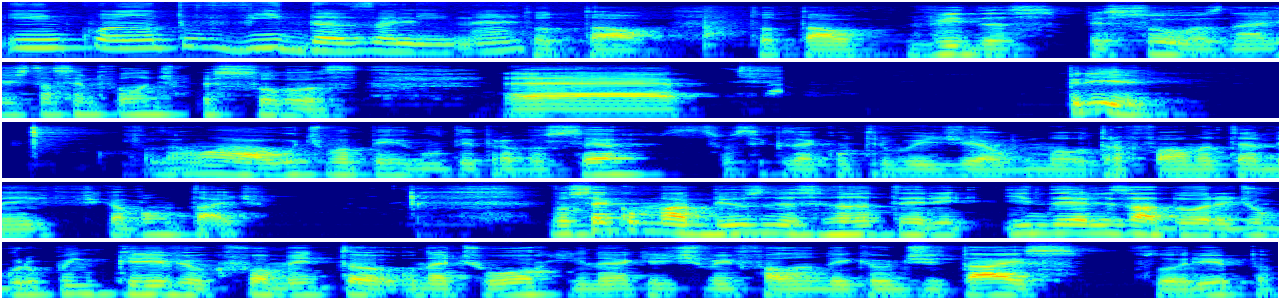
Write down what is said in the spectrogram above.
e enquanto vidas ali, né? Total, total. Vidas, pessoas, né? A gente está sempre falando de pessoas. É... Pri, vou fazer uma última pergunta aí para você. Se você quiser contribuir de alguma outra forma também, fica à vontade. Você, como uma business hunter e idealizadora de um grupo incrível que fomenta o networking, né, que a gente vem falando aí que é o Digitais Floripa,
